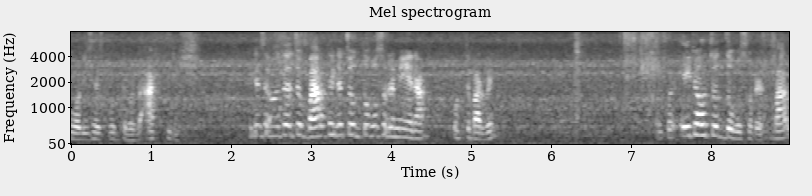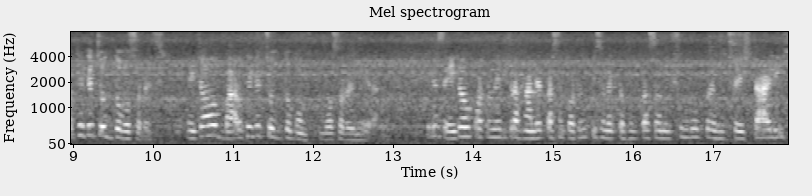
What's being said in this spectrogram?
বডি সাইজ করতে পারবে, আটত্রিশ। ঠিক আছে? ওইটা হচ্ছে বারো থেকে চোদ্দ বছরের মেয়েরা করতে পারবে। এইটাও চোদ্দ বছরের, বারো থেকে চোদ্দ বছরের। এটাও বারো থেকে চোদ্দ বছরের মেয়েরা। ঠিক আছে? এটাও কটনের ভিতরে হান্ড্রেড পার্সেন্ট কটন পিছনে একটা হুক আছে, অনেক সুন্দর করে হুকটা স্টাইলিশ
